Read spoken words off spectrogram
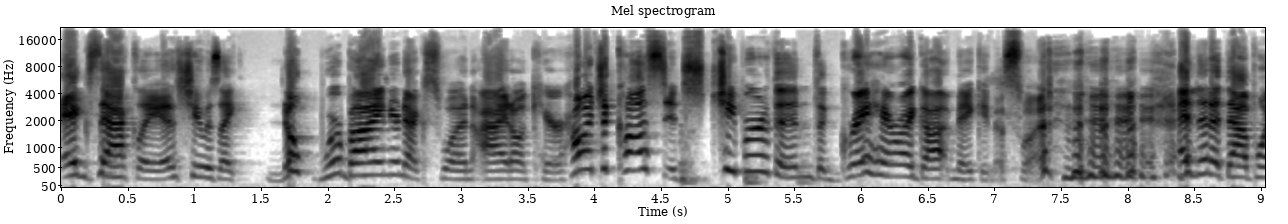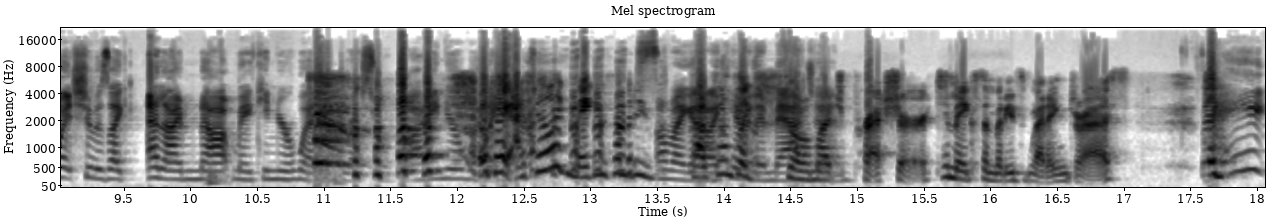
Exactly. And she was like, Nope, we're buying your next one. I don't care how much it costs. It's cheaper than the gray hair I got making this one. and then at that point, she was like, And I'm not making your wedding dress. We're buying your wedding Okay, I feel like making somebody's Oh my God, that I sounds can't like even so much pressure to make somebody's wedding dress. Like Right?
